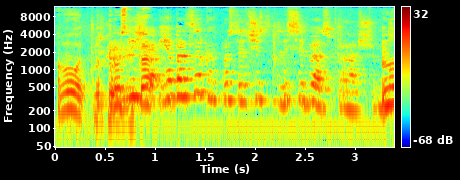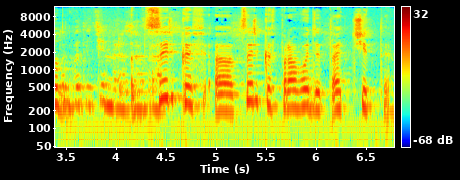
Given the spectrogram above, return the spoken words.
Вот. Пускай Просто Я, я про церковь просто чисто для себя спрашиваю, Ну, чтобы в этой теме разобраться. Церковь, э, церковь проводит отчиты,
